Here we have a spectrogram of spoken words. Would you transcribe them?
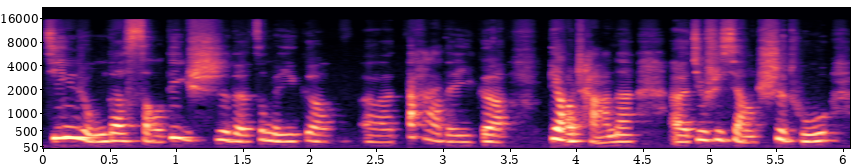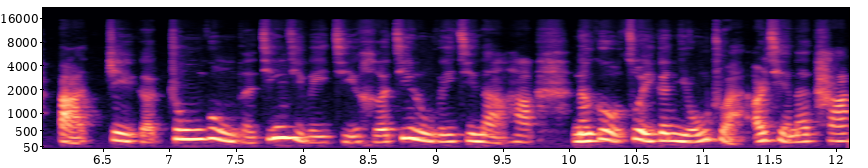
金融的扫地式的这么一个。呃，大的一个调查呢，呃，就是想试图把这个中共的经济危机和金融危机呢，哈，能够做一个扭转，而且呢，他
